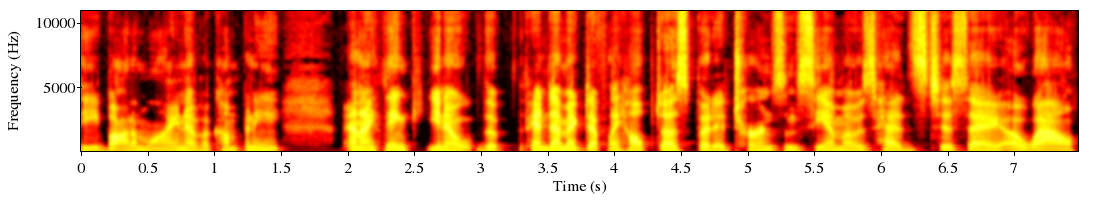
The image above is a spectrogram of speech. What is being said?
the bottom line of a company? And I think, you know, the pandemic definitely helped us, but it turned some CMOs' heads to say, oh, wow,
